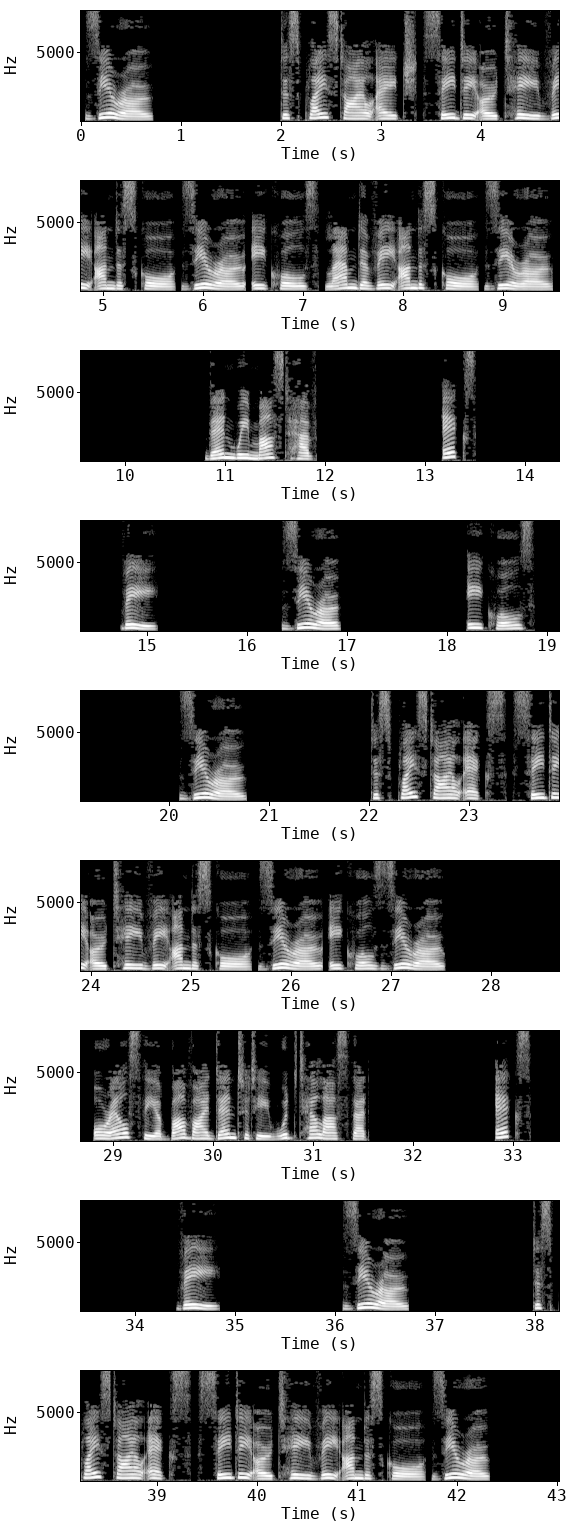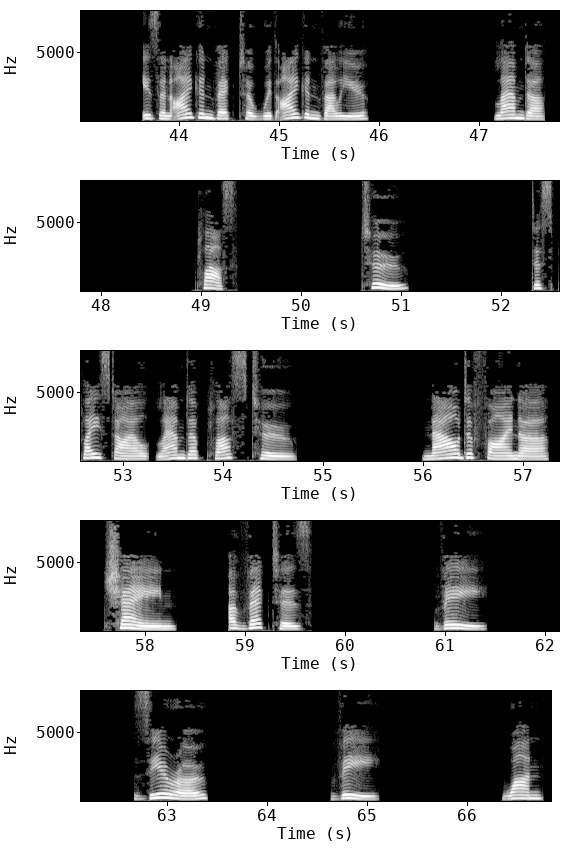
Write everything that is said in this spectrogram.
0 display style h c dot v underscore zero equals lambda v underscore zero. Then we must have x v zero equals zero. Display style x c dot v underscore zero equals zero. Or else the above identity would tell us that x v 0 display style x cdot underscore 0 is an eigenvector with eigenvalue lambda plus 2 display style lambda plus 2 now define a chain of vectors v 0 v 1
